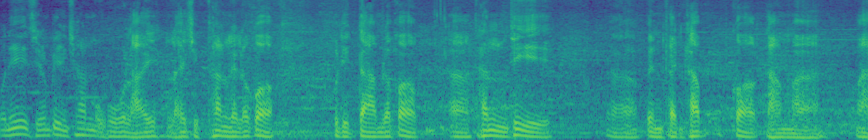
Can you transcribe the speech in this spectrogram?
วันนี้ศิลปินชาติโอ้โหหลายหลายสิบท่านเลย แล้วก็ผู้ติดตามแล้วก็ท่านที่ เป็นแฟนคลับก็ตามมามา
